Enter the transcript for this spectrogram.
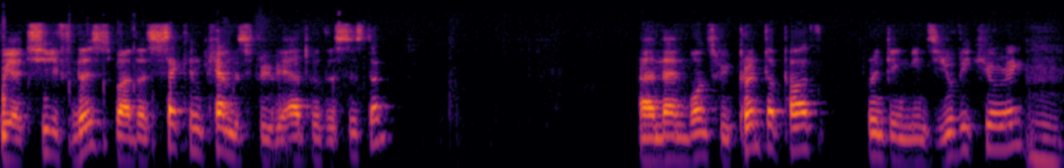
We achieved this by the second chemistry we add to the system And then once we print the part, printing means UV curing. Mm.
